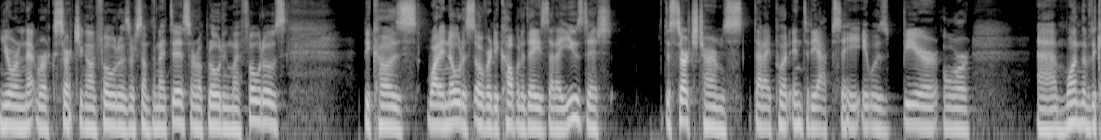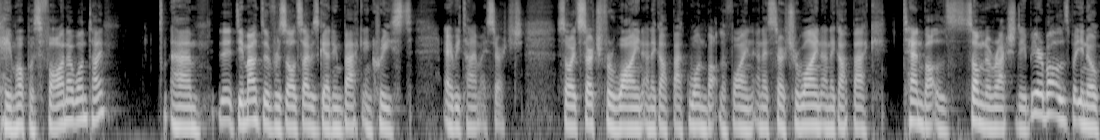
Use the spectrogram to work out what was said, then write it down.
neural network searching on photos or something like this, or uploading my photos. Because what I noticed over the couple of days that I used it, the search terms that I put into the app say it was beer or um, one of them came up was fauna one time. Um, the, the amount of results I was getting back increased every time I searched. So I'd search for wine and I got back one bottle of wine, and I searched for wine and I got back 10 bottles. Some of them were actually beer bottles, but you know,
